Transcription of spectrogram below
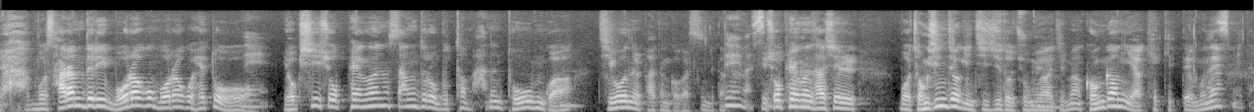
야, 뭐 사람들이 뭐라고 뭐라고 해도 네. 역시 쇼팽은 쌍드로부터 많은 도움과 지원을 받은 것 같습니다. 네, 이 맞습니다. 쇼팽은 사실 뭐 정신적인 지지도 중요하지만 건강이 약했기 때문에 맞습니다.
